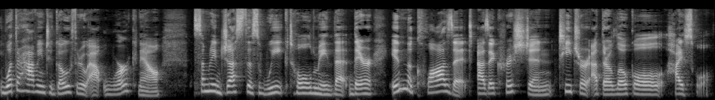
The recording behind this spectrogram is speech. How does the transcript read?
what they're having to go through at work now Somebody just this week told me that they're in the closet as a Christian teacher at their local high school.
